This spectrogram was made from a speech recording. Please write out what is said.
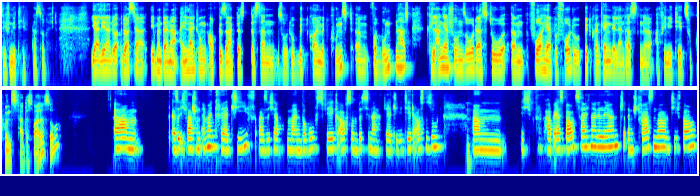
definitiv, hast du recht. Ja, Lena, du, du hast ja eben in deiner Einleitung auch gesagt, dass, dass dann so du Bitcoin mit Kunst ähm, verbunden hast. Klang ja schon so, dass du ähm, vorher, bevor du Bitcoin kennengelernt hast, eine Affinität zu Kunst hattest. War das so? Ähm, also ich war schon immer kreativ. Also ich habe meinen Berufsweg auch so ein bisschen nach Kreativität ausgesucht. Mhm. Ähm, ich habe erst Bauzeichner gelernt im Straßenbau, im Tiefbau.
